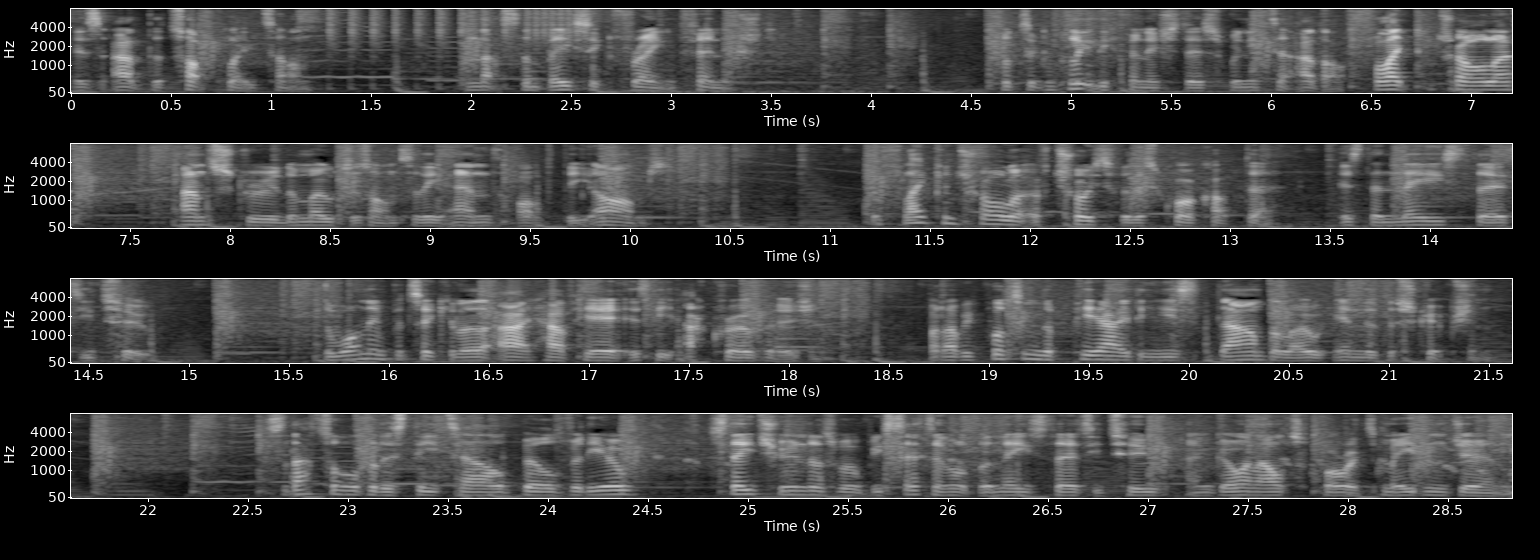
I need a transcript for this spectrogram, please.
is add the top plate on and that's the basic frame finished. But to completely finish this we need to add our flight controller and screw the motors onto the end of the arms. The flight controller of choice for this quadcopter is the Naze 32. The one in particular that I have here is the Acro version, but I'll be putting the PIDs down below in the description. So that's all for this detailed build video. Stay tuned as we'll be setting up the Naze 32 and going out for its maiden journey.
